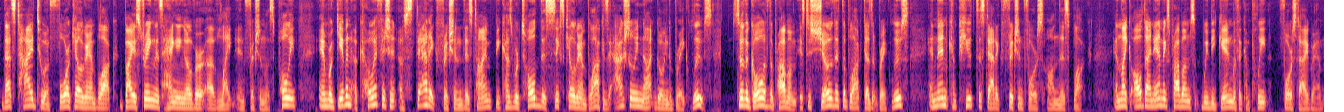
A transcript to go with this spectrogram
that's tied to a 4 kilogram block by a string that's hanging over a light and frictionless pulley. And we're given a coefficient of static friction this time because we're told this 6 kilogram block is actually not going to break loose. So the goal of the problem is to show that the block doesn't break loose and then compute the static friction force on this block. And like all dynamics problems, we begin with a complete force diagram.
